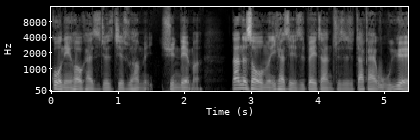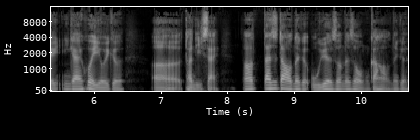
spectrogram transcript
过年后开始就是接触他们训练嘛。那那时候我们一开始也是备战，就是大概五月应该会有一个呃团体赛，然后但是到那个五月的时候，那时候我们刚好那个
